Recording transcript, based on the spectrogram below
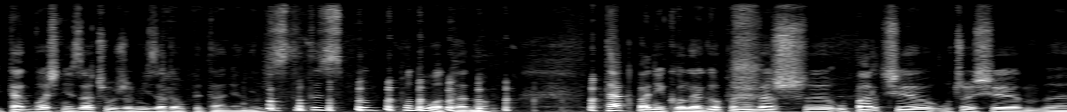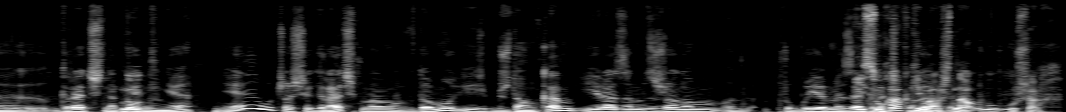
I tak właśnie zaczął, że mi zadał pytanie. No to, jest- to jest po- podłota, no. Tak, panie kolego, ponieważ e, uparcie uczę się e, grać na pianinie. Nie, uczę się grać, mam w domu i brzdąkam i razem z żoną próbujemy I zagrać słuchawki kolędę. masz na uszach.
